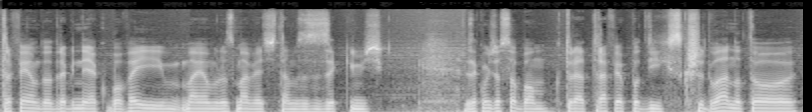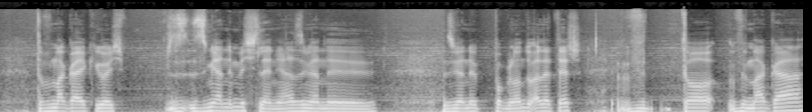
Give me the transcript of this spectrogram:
trafiają do drabiny Jakubowej i mają rozmawiać tam z, jakimś z jakąś osobą, która trafia pod ich skrzydła, no to, to wymaga jakiegoś zmiany myślenia, zmiany, zmiany poglądu, ale też w, to wymaga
